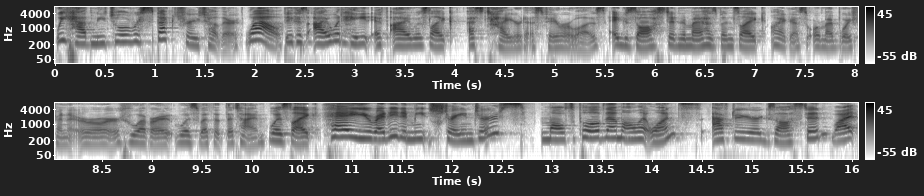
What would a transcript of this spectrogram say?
we have mutual respect for each other. Wow. Because I would hate if I was like as tired as Feyre was, exhausted, and my husband's like, oh, I guess, or my boyfriend or, or whoever I was with at the time was like, hey, you ready to meet strangers? Multiple of them all at once after you're exhausted? What?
